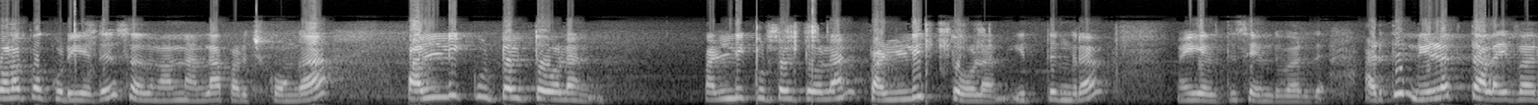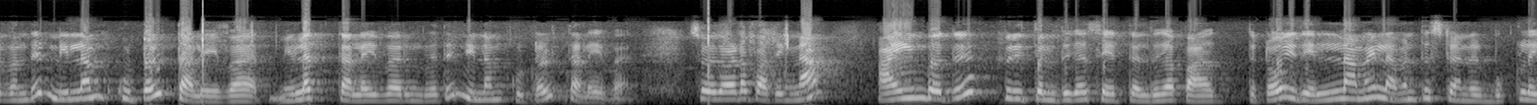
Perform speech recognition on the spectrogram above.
குழப்பக்கூடியது. ஸோ அதனால நல்லா படிச்சுக்கோங்க. பள்ளி கூட்டல் தோழன். பள்ளி கூட்டல் தோழன் பள்ளி தோழன். இத்துங்கிற மெய்யெழுத்து சேர்ந்து வருது. அடுத்து நிலத்தலைவர் வந்து நிலம் கூட்டல் தலைவர். நிலத்தலைவருங்கிறது நிலம் கூட்டல் தலைவர். ஸோ இதோட பார்த்தீங்கன்னா ஐம்பது பிரித்தெழுதுக சேர்த்தெழுதுக பார்த்துட்டோம். இது எல்லாமே லெவன்த்து ஸ்டாண்டர்ட் புக்கில்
